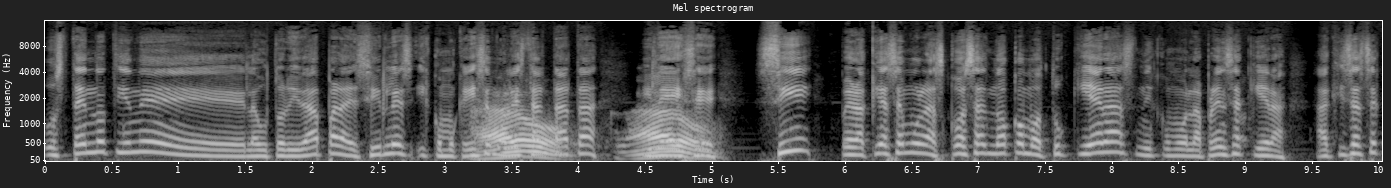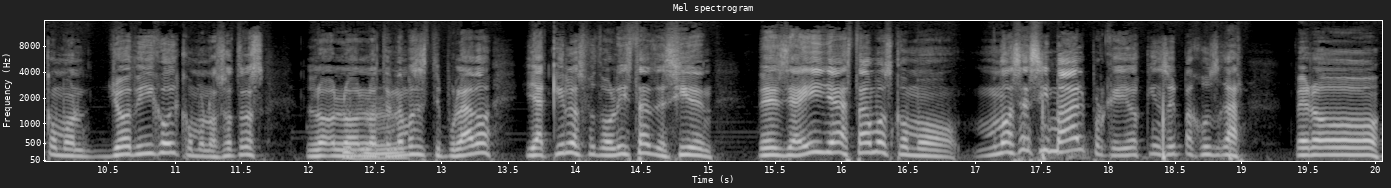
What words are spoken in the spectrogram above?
Usted no tiene la autoridad para decirles y como que ahí se molesta el Tata y le dice, sí, pero aquí hacemos las cosas no como tú quieras ni como la prensa quiera. Aquí se hace como yo digo y como nosotros lo, lo, tenemos estipulado y aquí los futbolistas deciden. Desde ahí ya estamos como, no sé si mal, porque yo quién soy para juzgar, pero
